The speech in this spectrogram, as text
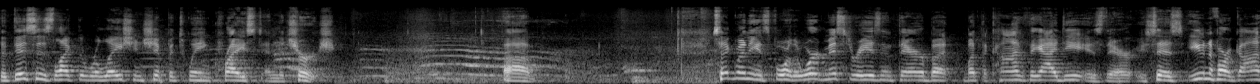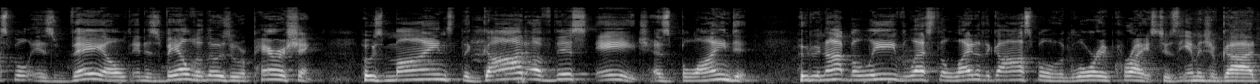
that this is like the relationship between Christ and the church. Uh, 2 Corinthians 4, the word mystery isn't there, but, but the, con, the idea is there. It says, even if our gospel is veiled, it is veiled to those who are perishing, whose minds the God of this age has blinded, who do not believe lest the light of the gospel of the glory of Christ, who's the image of God,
